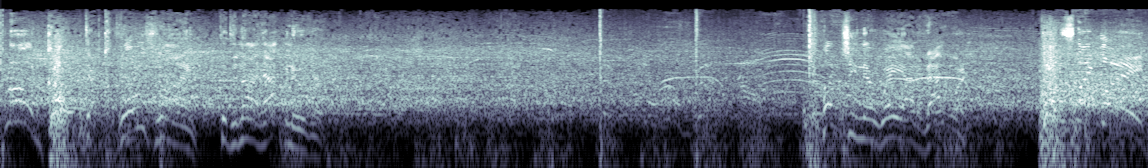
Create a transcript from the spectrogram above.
Oh, Uncorked the clothesline to deny that maneuver. Punching their way out of that one. Sling blade!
